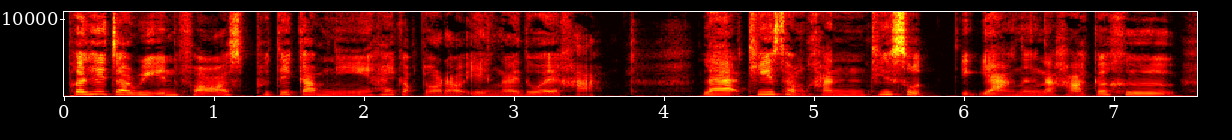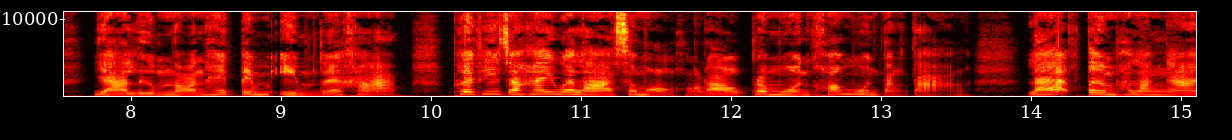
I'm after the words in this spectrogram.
เพื่อที่จะ reinforce พฤติกรรมนี้ให้กับตัวเราเองได้ด้วยค่ะ และที่สำคัญที่สุดอีกอย่างหนึ่งนะคะ ก็คือ อย่าลืมนอนให้เต็มอิ่มด้วยค่ะ เพื่อที่จะให้เวลาสมองของเราประมวลข้อมูลต่างๆ และเติมพลังงาน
